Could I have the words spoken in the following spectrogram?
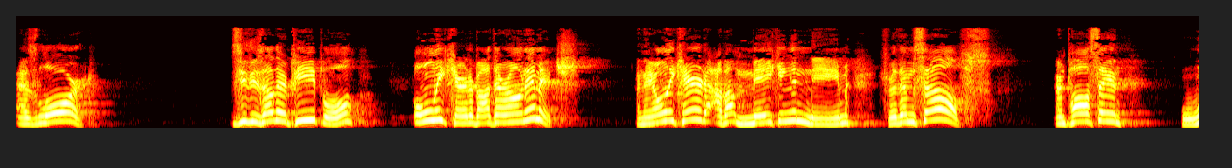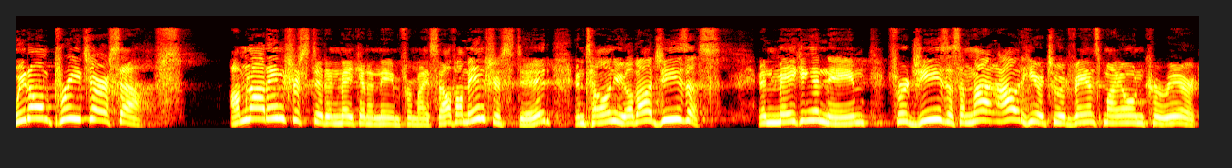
as Lord. See, these other people only cared about their own image. And they only cared about making a name for themselves. And Paul's saying, we don't preach ourselves. I'm not interested in making a name for myself. I'm interested in telling you about Jesus and making a name for Jesus. I'm not out here to advance my own career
